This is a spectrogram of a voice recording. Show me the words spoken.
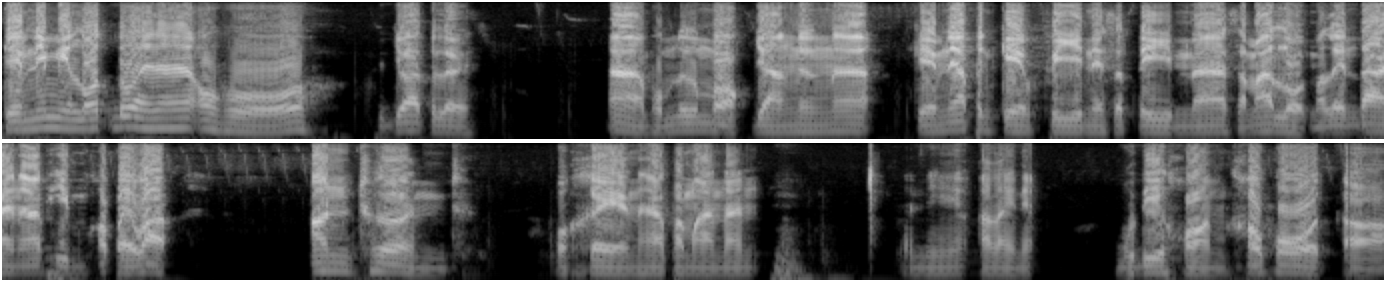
เกมนี้มีรถด้วยนะ โอ้โห สุดยอดไปเลย อ่า ผมลืมบอกอย่างหนึ่งนะ เกมเนี้ยเป็นเกมฟรีในสตรีมนะ สามารถโหลดมาเล่นได้นะ พิมพ์เข้าไปว่า unturned โอเคนะฮะ ประมาณนั้น อันนี้อะไรเนี่ยมูดี้คอนข้าวโพดเอ่อ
